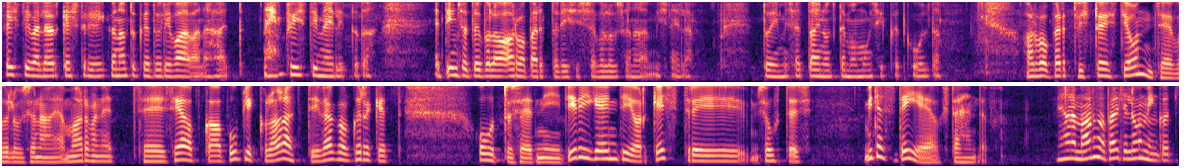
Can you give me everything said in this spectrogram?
festivaliorkestril ikka natuke tuli vaeva näha, et neid püsti meelitada et ilmselt võib-olla Arvo Pärt oli siis see võlusõna, mis neile toimis, et ainult tema muusikat kuulda Arvo Pärt vist tõesti on see võlusõna ja ma arvan, et see seab ka publikule alati väga kõrged ootused nii dirigendi, orkestri suhtes. mida see teie jaoks tähendab? me oleme Arvo Pärdi loomingut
